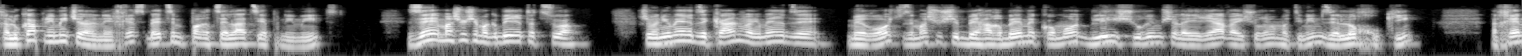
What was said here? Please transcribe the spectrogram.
חלוקה פנימית של הנכס, בעצם פרצלציה פנימית, זה משהו שמגביר את התשואה. עכשיו אני אומר את זה כאן ואני אומר את זה מראש, זה משהו שבהרבה מקומות בלי אישורים של העירייה והאישורים המתאימים זה לא חוקי. לכן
